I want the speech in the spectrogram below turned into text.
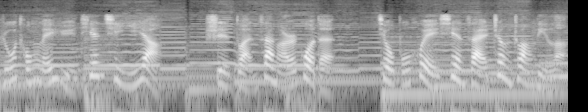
如同雷雨天气一样是短暂而过的就不会陷在症状里了。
